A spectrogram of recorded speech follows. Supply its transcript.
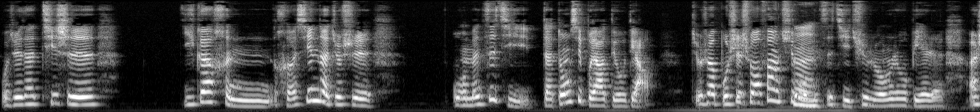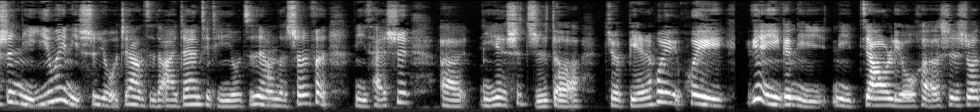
我觉得其实一个很核心的就是我们自己的东西不要丢掉。就是说，不是说放弃我们自己去融入别人，而是你因为你是有这样子的 identity，有这样的身份，你才是呃，你也是值得，就别人会会愿意跟你你交流，或者是说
